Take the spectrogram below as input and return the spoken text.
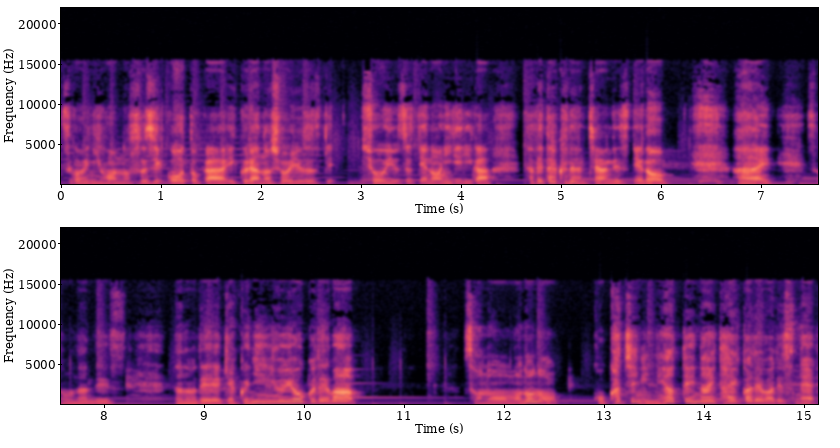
すごい日本の筋子とかいくらの醤油漬け醤油漬けのおにぎりが食べたくなっちゃうんですけどはいそうなんですなので逆にニューヨークではそのもののこう価値に見合っていない対価ではですね、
